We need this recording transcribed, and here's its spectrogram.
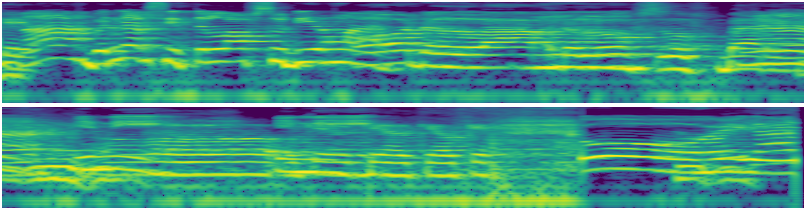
Oke. nah bener City Love Sudirman Oh, the love, the love, love bar. Nah, ya. ini. Oh, oke, Ini. Oke, oke, oke. tuh kan.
